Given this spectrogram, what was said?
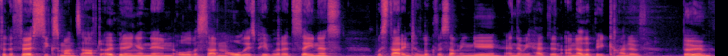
for the first six months after opening, and then all of a sudden, all these people that had seen us were starting to look for something new, and then we had then another big kind of boom,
